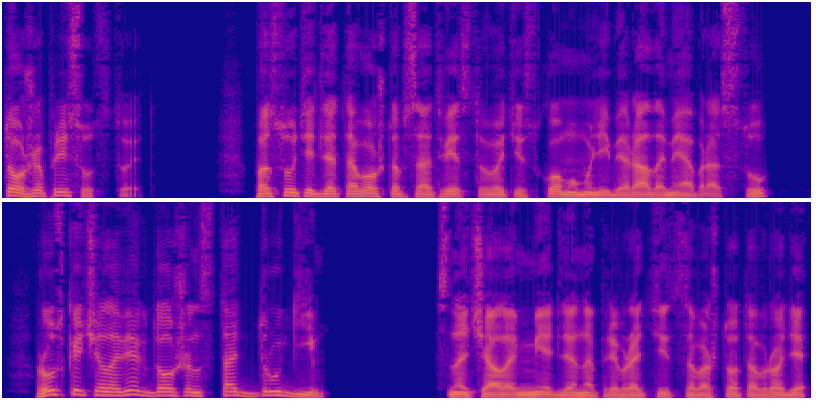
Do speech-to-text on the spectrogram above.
тоже присутствует. По сути, для того, чтобы соответствовать искомому либералами образцу, русский человек должен стать другим. Сначала медленно превратиться во что-то вроде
